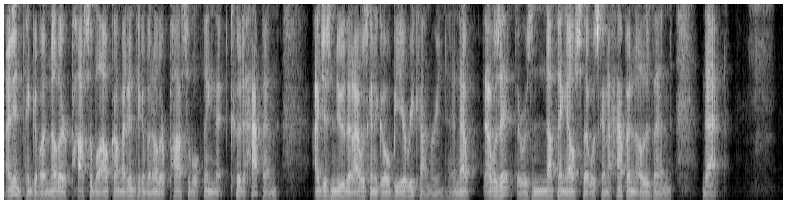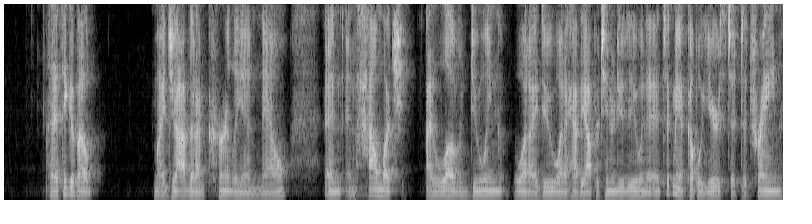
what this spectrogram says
I didn't think of another possible outcome. I didn't think of another possible thing that could happen. I just knew that I was going to go be a recon marine and that, that was it. There was nothing else that was going to happen other than that. And I think about my job that I'm currently in now and, and how much I love doing what I do, what I have the opportunity to do. And it, it took me a couple years to, to train,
